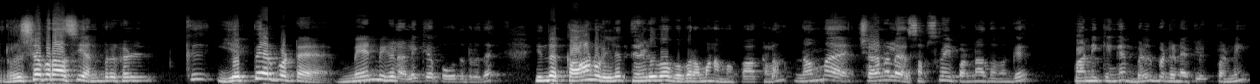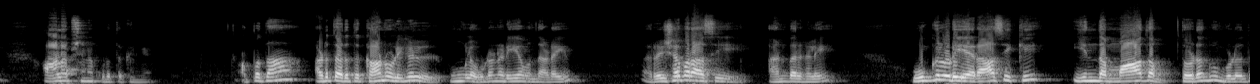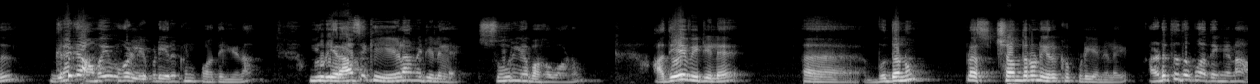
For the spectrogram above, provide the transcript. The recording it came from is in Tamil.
ரிஷபராசி அன்பர்களுக்கு எப்பேற்பட்ட மேன்மைகள் அளிக்க போகுதுன்றத இந்த காணொலியில் தெளிவா விவரமா நம்ம பார்க்கலாம். நம்ம சேனலை சப்ஸ்கிரைப் பண்ணாதவங்க பண்ணிக்கங்க. பெல் பட்டனை கிளிக் பண்ணி ஆல் ஆப்ஷனை கொடுத்துக்கோங்க. அப்போதான் அடுத்தடுத்த காணொளிகள் உங்களை உடனடியாக வந்து அடையும். ரிஷபராசி அன்பர்களே உங்களுடைய ராசிக்கு இந்த மாதம் தொடங்கும் பொழுது கிரக அமைவுகள் எப்படி இருக்குன்னு பார்த்தீங்கன்னா உங்களுடைய ராசிக்கு ஏழாம் வீட்டில சூரிய பகவானும் அதே வீட்டில புதனும் ப்ளஸ் சந்திரனும் இருக்கக்கூடிய நிலை. அடுத்தது பார்த்தீங்கன்னா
